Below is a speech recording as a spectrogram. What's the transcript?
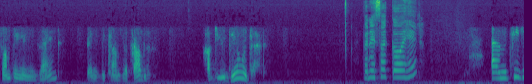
something in his hand, then it becomes a problem. How do you deal with that? Vanessa, go ahead. Um, TJ,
